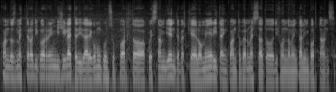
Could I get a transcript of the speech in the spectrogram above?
quando smetterò di correre in bicicletta, di dare comunque un supporto a questo ambiente perché lo merita in quanto per me è stato di fondamentale importanza.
